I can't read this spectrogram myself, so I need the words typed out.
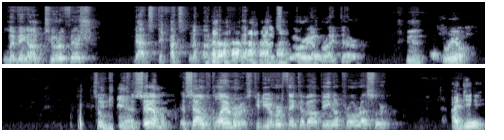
living on tuna fish. That's that's not that's, a scenario right there. Yeah. Real. So, yeah. Sim, it sounds glamorous. Did you ever think about being a pro wrestler? I did.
